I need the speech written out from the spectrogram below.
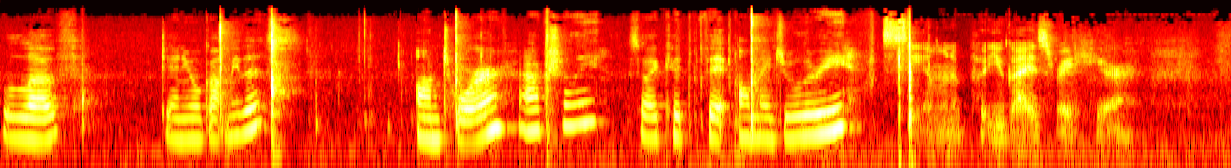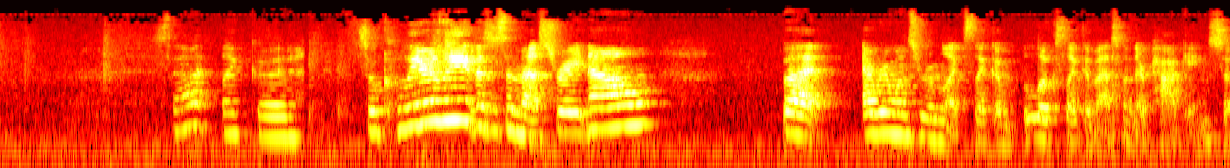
Love. Daniel got me this on tour actually so I could fit all my jewelry. Let's see, I'm gonna put you guys right here that like good? So clearly this is a mess right now, but everyone's room looks like a looks like a mess when they're packing. So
